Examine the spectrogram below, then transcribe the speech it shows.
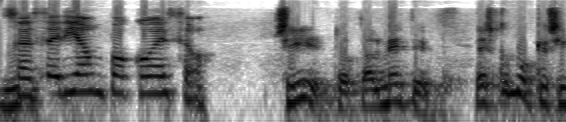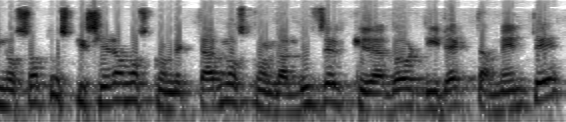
O sea, sería un poco eso. Sí, totalmente. Es como que si nosotros quisiéramos conectarnos con la luz del creador directamente,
